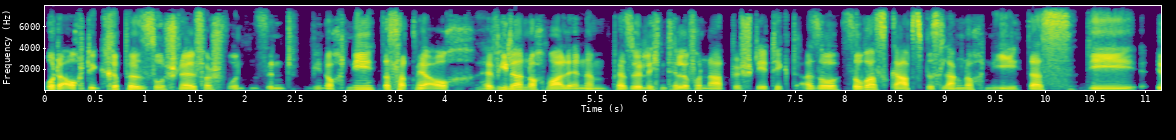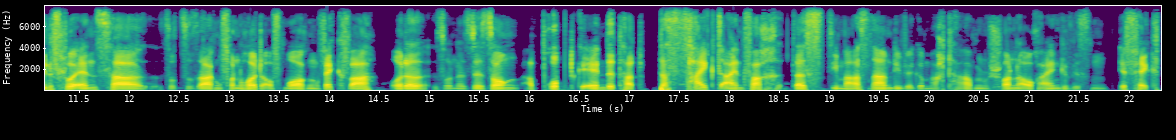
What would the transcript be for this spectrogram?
oder auch die Grippe so schnell verschwunden sind wie noch nie. Das hat mir auch Herr Wieler nochmal in einem persönlichen Telefonat bestätigt. Also sowas gab es bislang noch nie, dass die Influenza sozusagen von heute auf morgen weg war oder so eine Saison abrupt geendet hat. Das zeigt einfach, dass die Maßnahmen, die wir gemacht haben, schon auch einen gewissen Effekt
